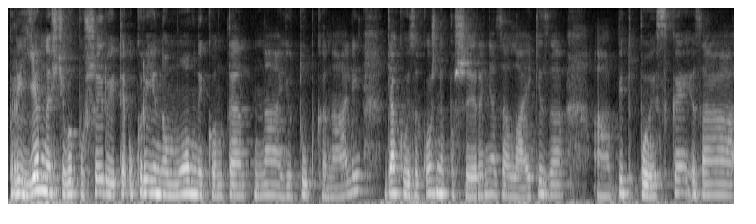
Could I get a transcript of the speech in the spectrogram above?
приємно, що ви поширюєте україномовний контент на youtube каналі. Дякую за кожне поширення, за лайки, за підписки, за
